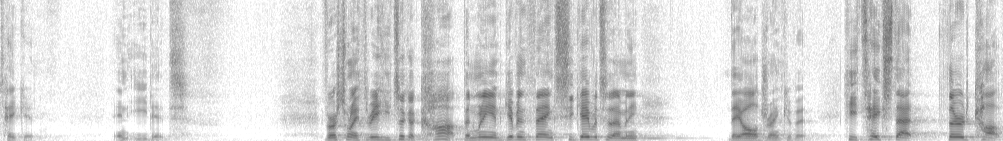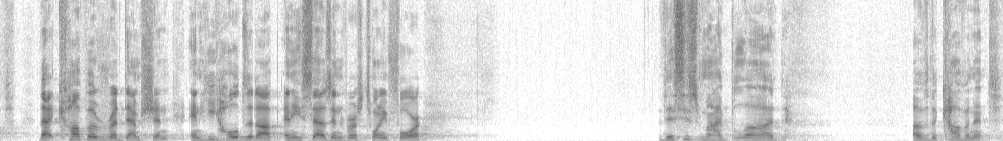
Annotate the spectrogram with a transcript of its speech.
Take it and eat it. Verse 23, he took a cup, and when he had given thanks, he gave it to them, and he, they all drank of it. He takes that third cup, that cup of redemption, and he holds it up, and he says in verse 24, This is my blood of the covenant,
